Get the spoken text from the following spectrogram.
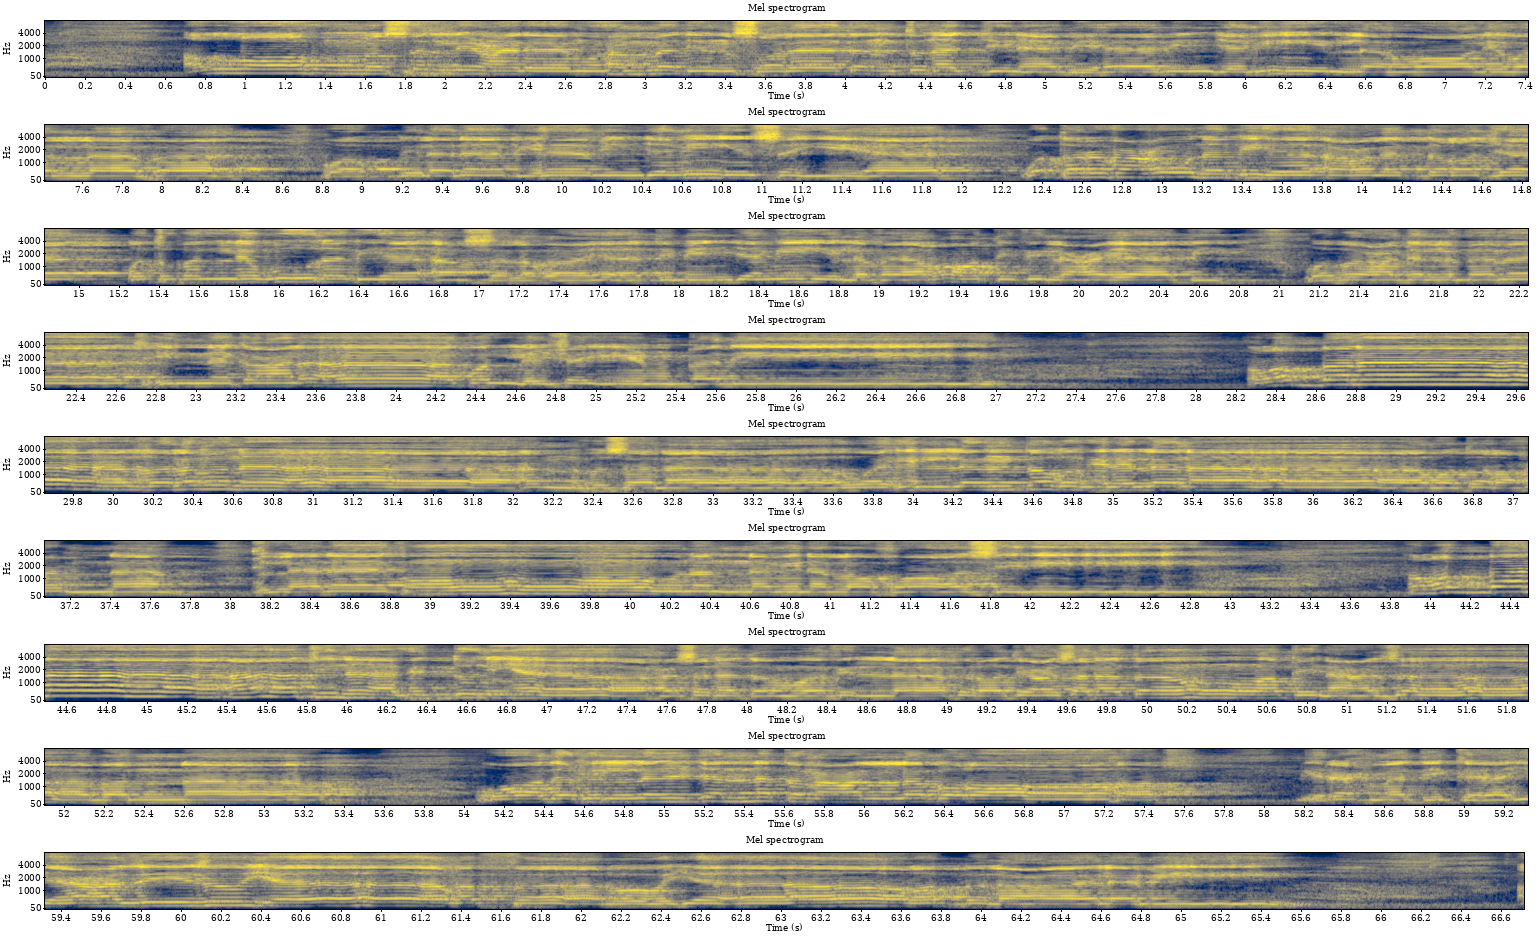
اللهم صل على محمد صلاة تنجنا بها من جميع الأهوال والآفات وأقض لنا بها من جميع السيئات وترفعون بها أعلى الدرجات وتبلغون بها أقصى الغايات من جميع الخيرات في الحياة. وبعد الممات إنك على كل شيء قدير. ربنا أنفسنا وإن لم تغفر لنا وترحمنا لنكونن من الخاسرين. ربنا آتنا في الدنيا حسنة وفي الآخرة حسنة وقنا عذاب النار. وادخلنا الجنة مع الأبرار. برحمتك يا عزيز يا غفار يا رب العالمين.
